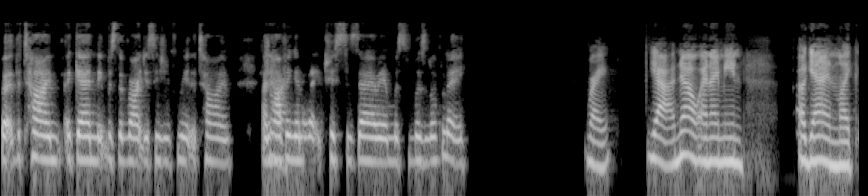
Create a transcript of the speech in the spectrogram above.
But at the time, again, it was the right decision for me at the time. And sure. having an elective cesarean was was lovely. Right. Yeah. No. And I mean, again, like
